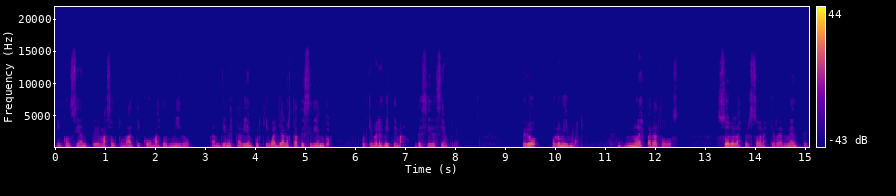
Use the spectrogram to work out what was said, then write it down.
inconsciente, más automático, más dormido, también está bien porque igual ya lo estás decidiendo. Porque no eres víctima, decides siempre. Pero por lo mismo, no es para todos. Solo las personas que realmente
